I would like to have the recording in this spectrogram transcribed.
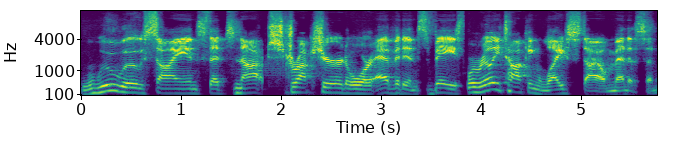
woo woo science that's not structured or evidence based. We're really talking lifestyle medicine.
